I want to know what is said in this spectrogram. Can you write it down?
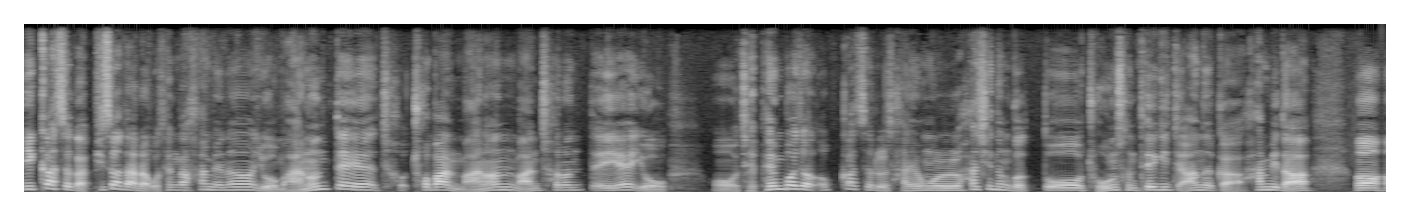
이 가스가 비싸다라고 생각하면은 요 만 원대 초반 만 원, 만천 원대에 요 어, Japan 버전 업가스를 사용을 하시는 것도 좋은 선택이지 않을까 합니다. 어,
